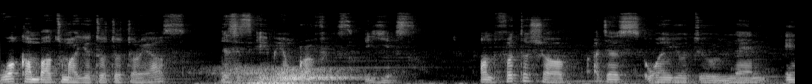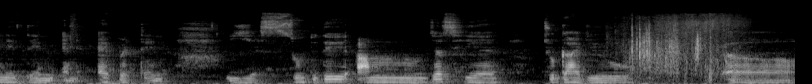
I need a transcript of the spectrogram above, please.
welcome back to my youtube tutorials. This is abm graphics. Yes. On photoshop i just want you to learn anything and everything. Yes. So today i'm just here to guide you uh,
